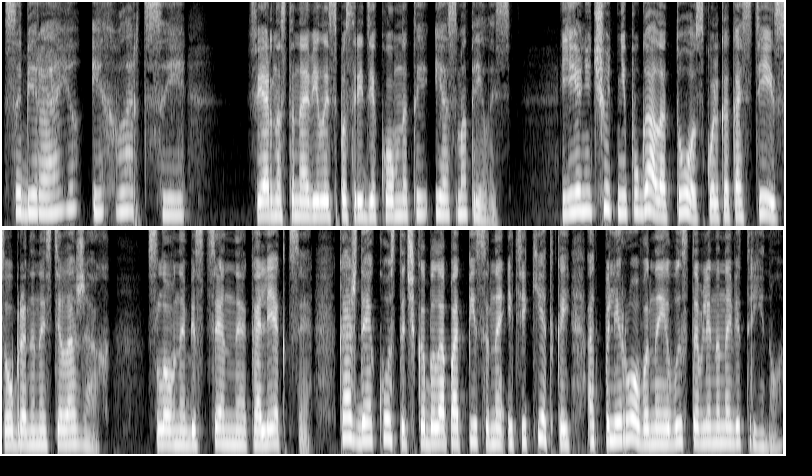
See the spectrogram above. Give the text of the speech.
собираю их в ларцы». Ферн остановилась посреди комнаты и осмотрелась. Ее ничуть не пугало то, сколько костей собрано на стеллажах. Словно бесценная коллекция, каждая косточка была подписана этикеткой, отполирована и выставлена на витрину.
